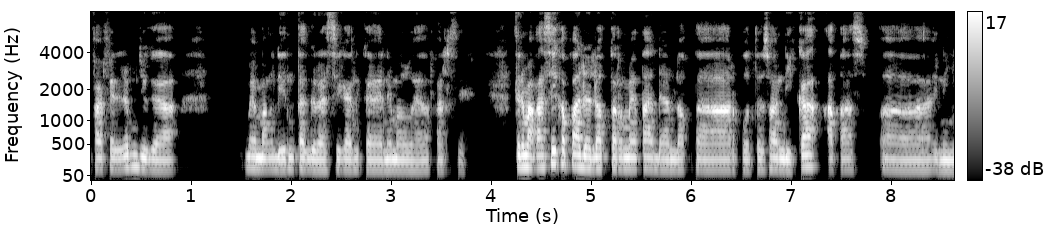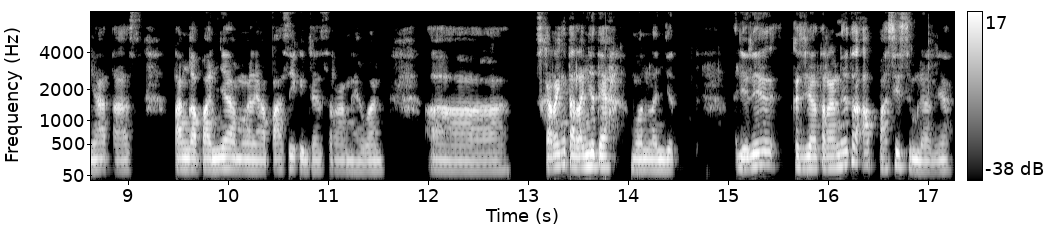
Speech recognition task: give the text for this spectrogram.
Five Freedom juga memang diintegrasikan ke animal welfare sih. Terima kasih kepada Dr. Meta dan Dr. Putus Andika atas eh, ininya, atas tanggapannya mengenai apa sih kesejahteraan hewan. Eh, sekarang kita lanjut ya, mohon lanjut. Jadi kesejahteraan itu apa sih sebenarnya?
